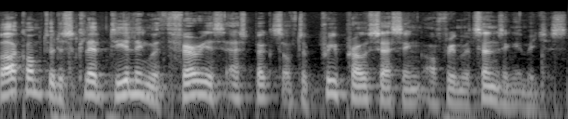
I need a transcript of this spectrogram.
Welcome to this clip dealing with various aspects of the pre-processing of remote sensing images.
